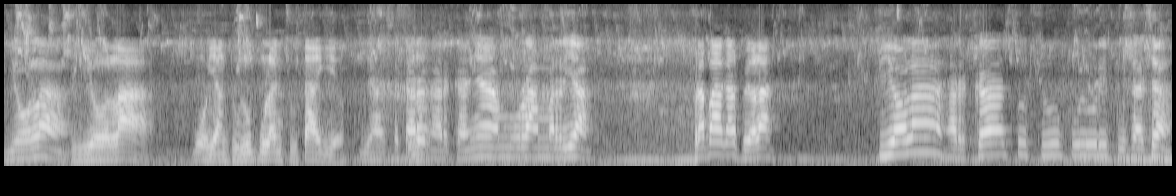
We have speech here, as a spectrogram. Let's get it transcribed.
viola. Biola. Wah, yang dulu puluhan juta gitu. Ya, sekarang Loh. harganya murah meriah. Berapa kalau biola? Viola harga 70.000 saja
